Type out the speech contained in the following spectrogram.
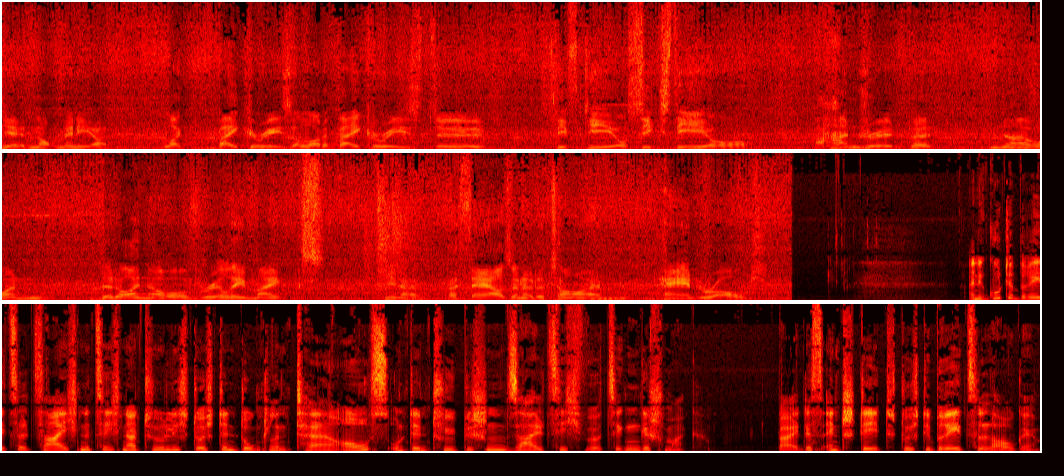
yeah, not many. Are, like bakeries, a lot of bakeries do 50 or 60 or 100, but no one that I know of really makes, you know, a thousand at a time hand rolled. Eine gute Brezel zeichnet sich natürlich durch den dunklen Teint aus und den typischen salzig-würzigen Geschmack. Beides entsteht durch die Brezellauge.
